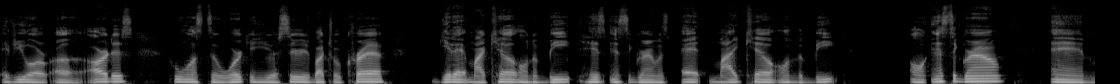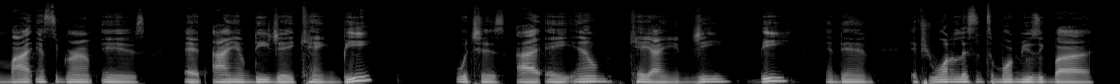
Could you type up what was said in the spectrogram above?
if you are an artist who wants to work and you're serious about your craft, get at Michael on the beat. His Instagram is at Michael on the beat on Instagram. And my Instagram is at I am DJ King B which is I A M K I N G B. And then if you want to listen to more music by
